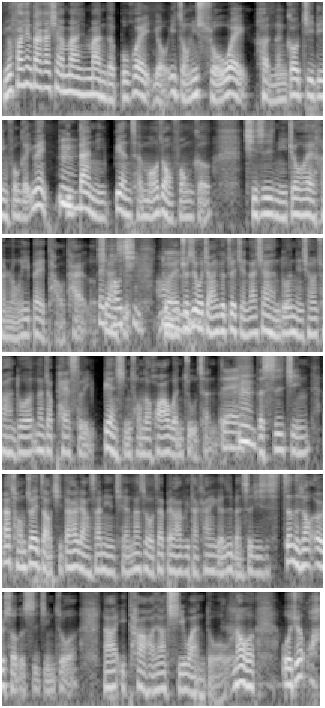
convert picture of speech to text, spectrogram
你会发现大概现在慢慢的不会有一种你所谓很能够既定风格，因为一嗯旦你变成某种风格，其实你就会很容易被淘汰了。被现在是抛弃。哦对，嗯就是我讲一个最简单，现在很多年轻人穿很多那叫 paisley 变形虫的花纹组成的。对，嗯的丝巾，那从最早期大概两三年前，那时候我在贝拉维塔看一个日本设计师，真的是用二手的丝巾做的，然后一套好像七万多，然后我我觉得哇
